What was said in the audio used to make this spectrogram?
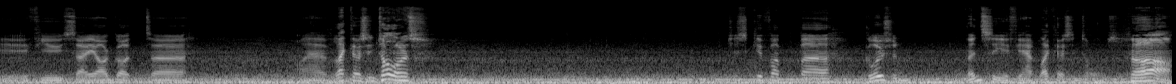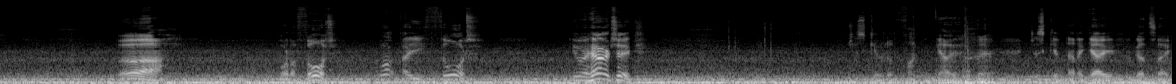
If you say I got uh, I have lactose intolerance, just give up uh, gluten, then see if you have lactose intolerance. Ah, ah, what a thought! What a thought! You're a heretic. Just give it a fucking go. just give that a go, for God's sake.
